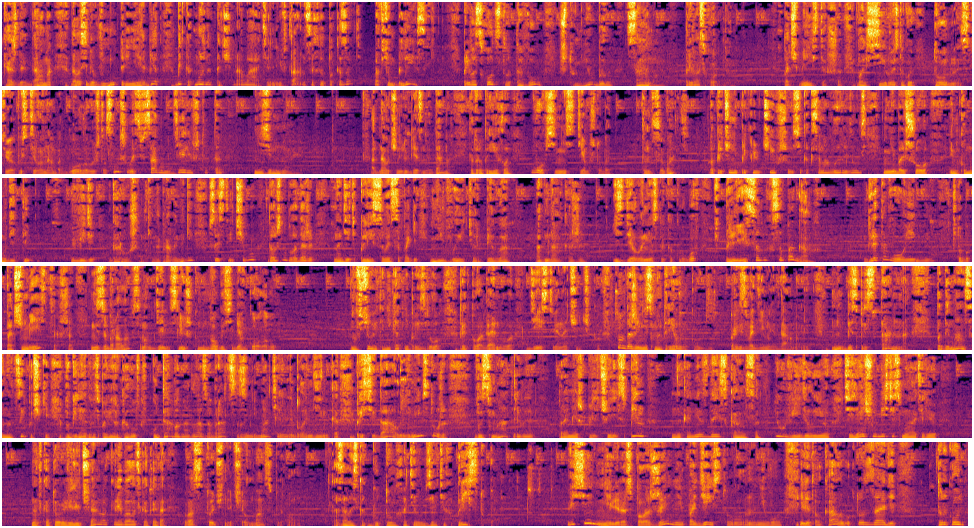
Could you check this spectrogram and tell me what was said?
Каждая дама дала себе внутренний обет быть как можно очаровательней в танцах и показать во всем блеске, превосходство того, что у нее было самого превосходного. Почмейстерша, вальсируя с такой томностью, опустила на бок голову, что слышалось в самом деле что-то неземное. Одна очень любезная дама, которая приехала вовсе не с тем, чтобы танцевать, по причине приключившегося, как сама выразилась, небольшого инкомодити, в виде горошинки на правой ноге, вследствие чего должна была даже надеть плисовые сапоги. Не вытерпела, однако же, и сделала несколько кругов в плисовых сапогах. Для того именно, чтобы почмейстерша не забрала в самом деле слишком много себе в голову. Но все это никак не произвело предполагаемого действия на Чичикова. Он даже не смотрел на круги производимые дамами, но беспрестанно подымался на цыпочки выглядывать поверх голов, куда бы могла забраться занимательная блондинка. Приседал и вниз тоже, высматривая промеж плечей и спин, наконец доискался и увидел ее, сидящую вместе с матерью, над которой величаво колебалась какая-то восточная челма с пером. Казалось, как будто он хотел взять их приступом. Весеннее ли расположение подействовало на него, или толкал его кто сзади. Только он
